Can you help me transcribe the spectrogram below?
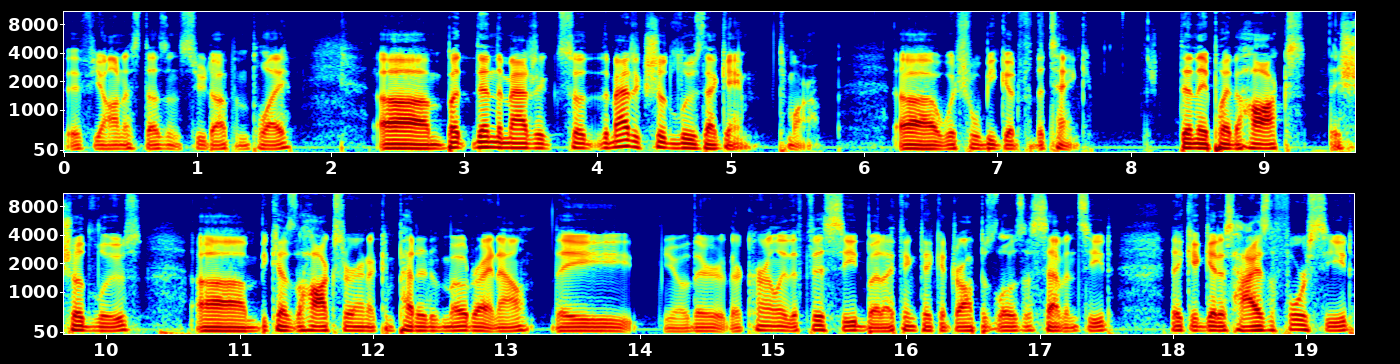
if Giannis doesn't suit up and play. Um, but then the Magic, so the Magic should lose that game tomorrow, uh, which will be good for the tank. Then they play the Hawks. They should lose um, because the Hawks are in a competitive mode right now. They, you know, they're they're currently the fifth seed, but I think they could drop as low as a seven seed. They could get as high as the four seed.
